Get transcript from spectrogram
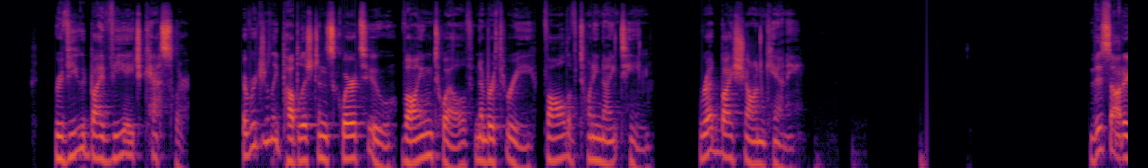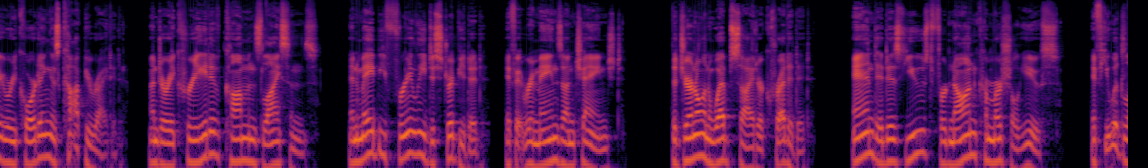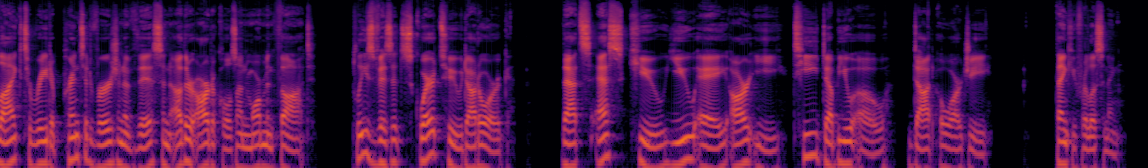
reviewed by V.H. Cassler. Originally published in Square 2, Volume 12, Number 3, Fall of 2019. Read by Sean Canny. This audio recording is copyrighted under a Creative Commons license and may be freely distributed if it remains unchanged. The journal and website are credited and it is used for non commercial use. If you would like to read a printed version of this and other articles on Mormon thought, please visit square2.org. That's S Q U A R E T W O dot O R G. Thank you for listening.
